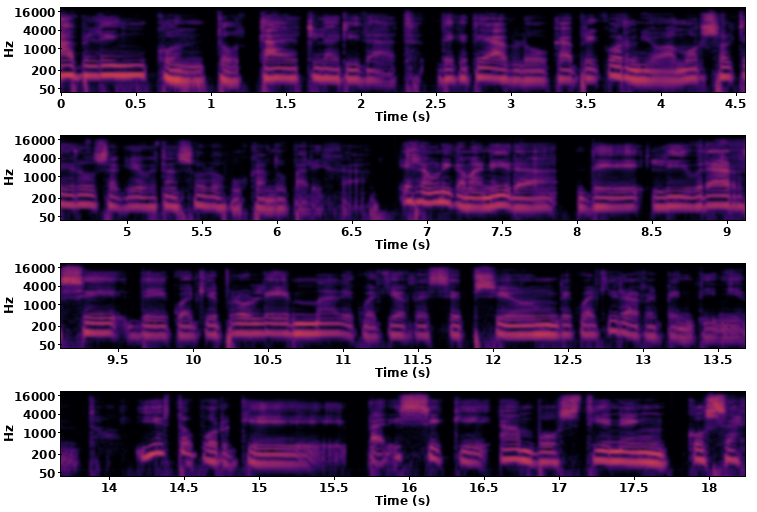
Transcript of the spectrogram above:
Hablen con total claridad. ¿De qué te hablo? Capricornio, amor solteros, aquellos que están solos buscando pareja. Es la única manera de librarse de cualquier problema, de cualquier decepción, de cualquier arrepentimiento. Y esto porque parece que ambos tienen cosas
